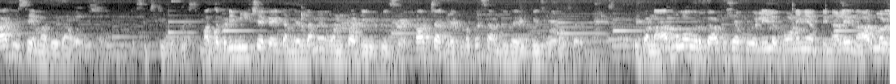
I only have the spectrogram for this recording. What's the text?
காஃபி சேம் அதே தான் வரும் சார் சிக்ஸ்டி ருபீஸ் மற்றபடி மில்க் ஷேக் ஐட்டம் எல்லாமே one forty rupees hot chocolate மட்டும் செவன்ட்டி ஃபைவ் ருபீஸ் வரும் சார் இப்போ நார்மலாக ஒரு காஃபி ஷாப் வெளியில் போனீங்க அப்படின்னாலே நார்மல்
